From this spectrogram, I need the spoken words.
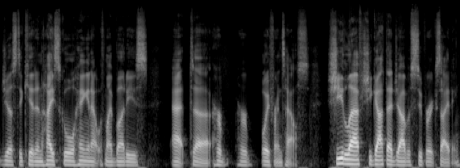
just a kid in high school, hanging out with my buddies at uh, her her boyfriend's house. She left. She got that job. It was super exciting.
